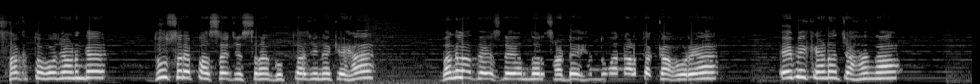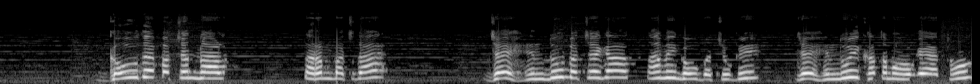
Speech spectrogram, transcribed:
ਸਖਤ ਹੋ ਜਾਣਗੇ। ਦੂਸਰੇ ਪਾਸੇ ਜਿਸ ਤਰ੍ਹਾਂ ਗੁਪਤਾ ਜੀ ਨੇ ਕਿਹਾ, ਬੰਗਲਾਦੇਸ਼ ਦੇ ਅੰਦਰ ਸਾਡੇ ਹਿੰਦੂਆਂ ਨਾਲ ਧੱਕਾ ਹੋ ਰਿਹਾ, ਇਹ ਵੀ ਕਹਿਣਾ ਚਾਹਾਂਗਾ, ਗਊ ਦੇ ਬਚਨ ਨਾਲ ਧਰਮ ਬਚਦਾ ਜੇ ਹਿੰਦੂ ਬਚੇਗਾ ਤਾਂ ਵੀ ਗਊ ਬਚੂਗੀ, ਜੇ ਹਿੰਦੂ ਹੀ ਖਤਮ ਹੋ ਗਿਆ ਇੱਥੋਂ,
